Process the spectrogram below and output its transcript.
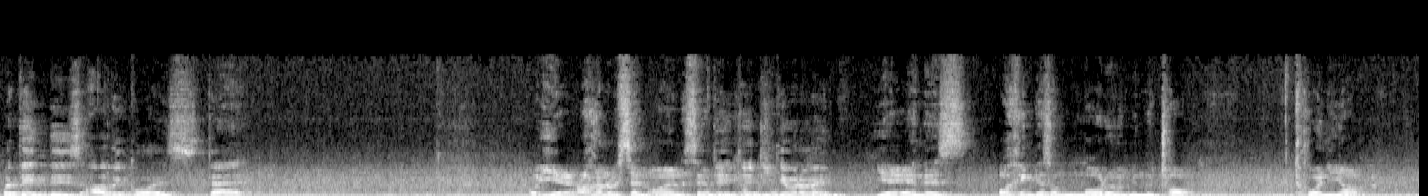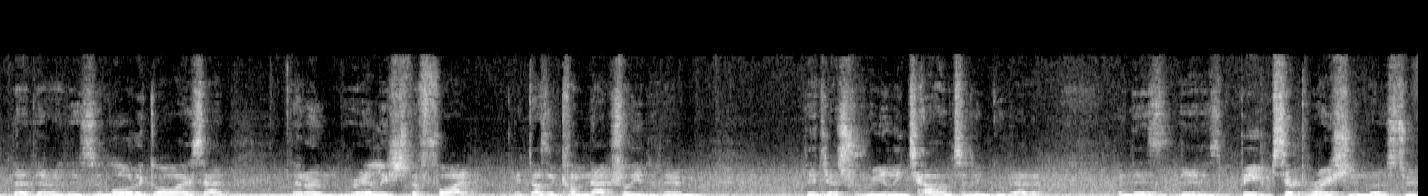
But then there's other guys that. Oh, yeah, 100. percent I understand. Do, you're do you get what I mean? Yeah, and there's I think there's a lot of them in the top 20 up. That there, there's a lot of guys that they don't relish the fight. It doesn't come naturally to them. They're just really talented and good at it. And there's there's big separation in those two.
